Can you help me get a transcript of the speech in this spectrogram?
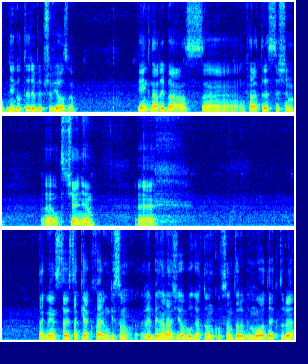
od niego te ryby przywiozłem. Piękna ryba z e, charakterystycznym e, odcieniem. E, tak więc to jest takie akwarium, gdzie są ryby na razie obu gatunków. Są to ryby młode, które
